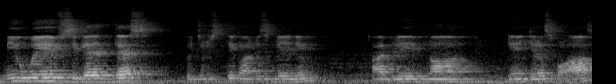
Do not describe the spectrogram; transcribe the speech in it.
New wave cigarette test futuristic on this millennium I believe not dangerous for us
